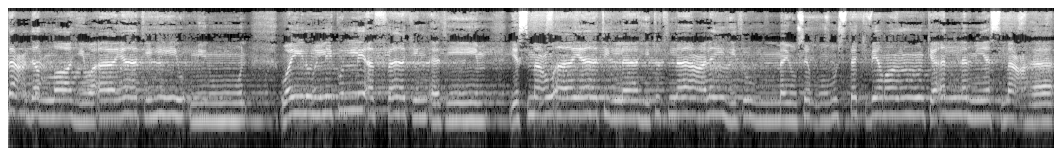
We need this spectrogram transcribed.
بعد الله وآياته يؤمنون؟ ويل لكل أفاك أثيم. يسمع آيات الله تتلى عليه ثم يصر مستكبرا كأن لم يسمعها.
